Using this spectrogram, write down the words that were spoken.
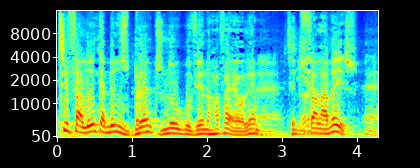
Se falou em cabelos brancos no governo Rafael, lembra? É, Você sim, falava é, isso? É,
